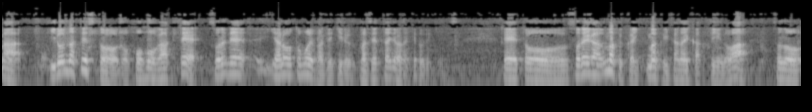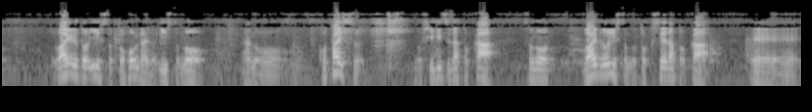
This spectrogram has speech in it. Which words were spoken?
まあ、いろんなテストの方法があって、それでやろうと思えばできる。まあ、絶対ではないけどできます。えっ、ー、と、それがうまくいくかうまくいかないかっていうのは、その、ワイルドイーストと本来のイーストの、あの、個体数の比率だとか、その、ワイルドイーストの特性だとか、え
